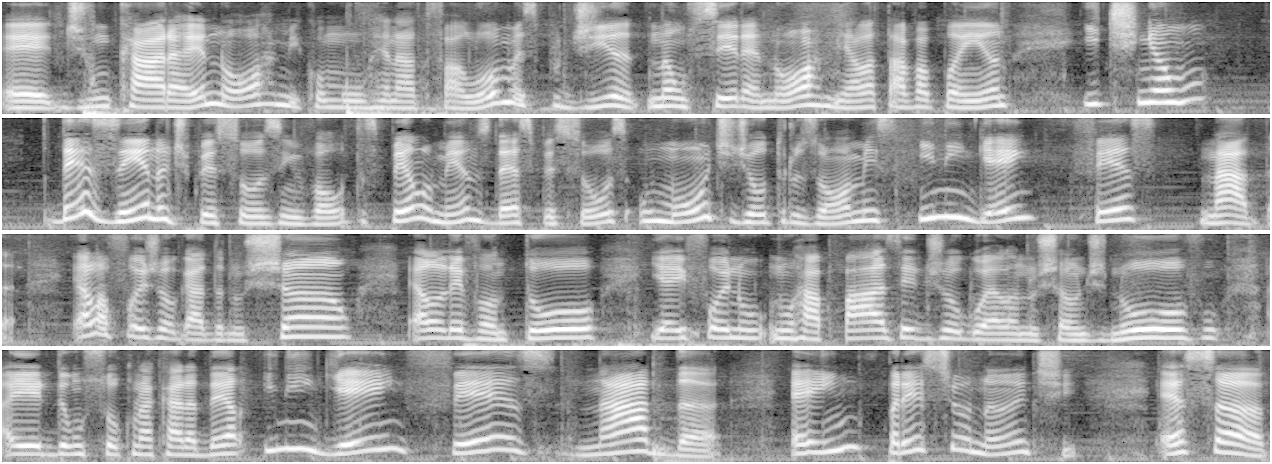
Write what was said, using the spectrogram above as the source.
é, de um cara enorme, como o Renato falou, mas podia não ser enorme, ela estava apanhando, e tinha um, dezena de pessoas em volta, pelo menos 10 pessoas, um monte de outros homens, e ninguém fez nada. Ela foi jogada no chão, ela levantou, e aí foi no, no, rapaz, ele jogou ela no chão de novo, aí ele deu um soco na cara dela e ninguém fez nada. É impressionante essa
